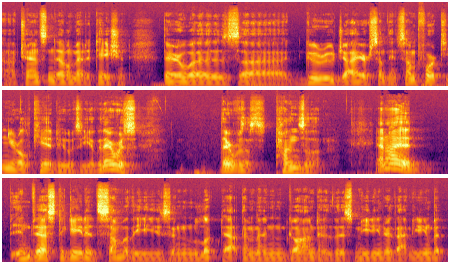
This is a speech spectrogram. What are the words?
uh, Transcendental Meditation. There was uh, Guru Jai or something, some 14-year-old kid who was a yogi. There was there was tons of them, and I had investigated some of these and looked at them and gone to this meeting or that meeting, but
